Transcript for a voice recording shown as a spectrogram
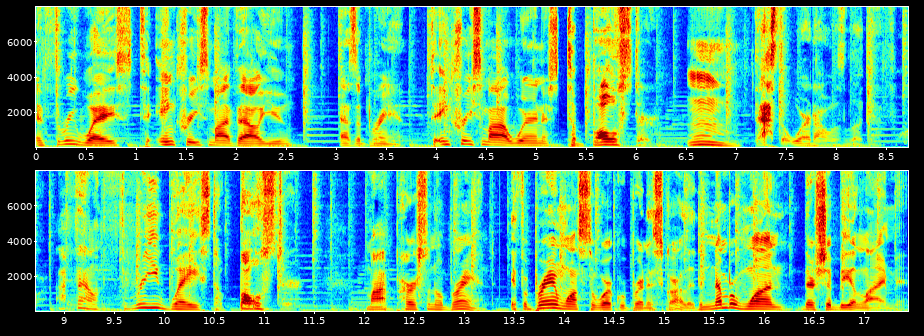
and three ways to increase my value as a brand. To increase my awareness to bolster. Mm, that's the word i was looking for. I found three ways to bolster my personal brand. If a brand wants to work with Brennan Scarlett, the number one, there should be alignment.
